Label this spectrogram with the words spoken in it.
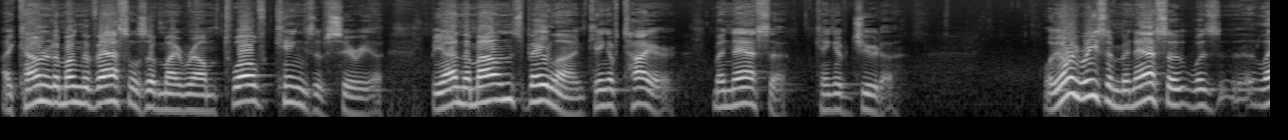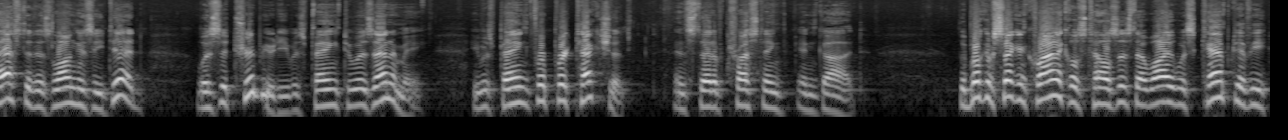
I counted among the vassals of my realm twelve kings of Syria. Beyond the mountains, Balaam, king of Tyre, Manasseh, king of Judah. Well, the only reason Manasseh was uh, lasted as long as he did was the tribute he was paying to his enemy. He was paying for protection instead of trusting in God. The book of Second Chronicles tells us that while he was captive, he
